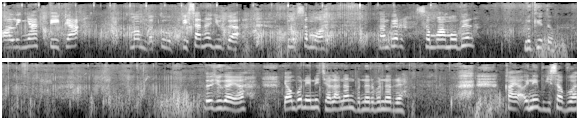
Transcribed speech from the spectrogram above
olinya tidak membeku. Di sana juga tuh semua hampir semua mobil begitu. Itu juga ya. Ya ampun ini jalanan bener-bener deh. Kayak ini bisa buat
